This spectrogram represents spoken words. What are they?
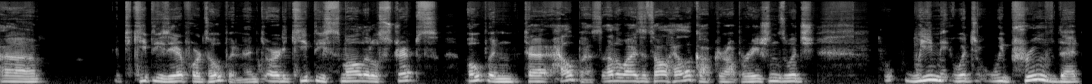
uh, to keep these airports open and or to keep these small little strips open to help us. Otherwise, it's all helicopter operations, which we which we proved that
